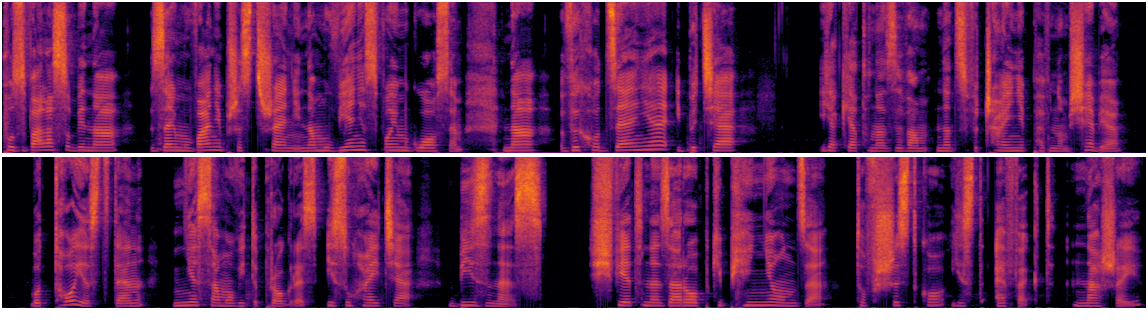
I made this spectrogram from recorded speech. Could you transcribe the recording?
pozwala sobie na zajmowanie przestrzeni, na mówienie swoim głosem, na wychodzenie i bycie, jak ja to nazywam, nadzwyczajnie pewną siebie, bo to jest ten niesamowity progres. I słuchajcie, biznes, świetne zarobki, pieniądze to wszystko jest efekt naszej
